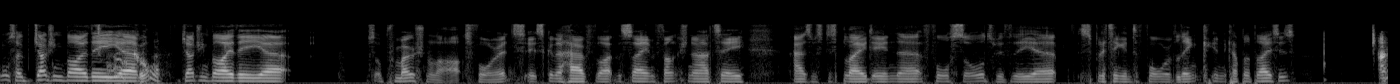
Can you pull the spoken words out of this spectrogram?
also judging by the Oh, um, cool. judging by the uh, sort of promotional art for it, it's going to have like the same functionality as was displayed in uh, Four Swords, with the uh, splitting into four of Link in a couple of places. ah,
